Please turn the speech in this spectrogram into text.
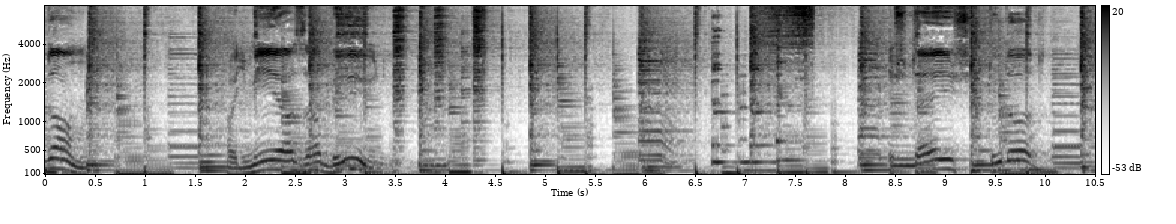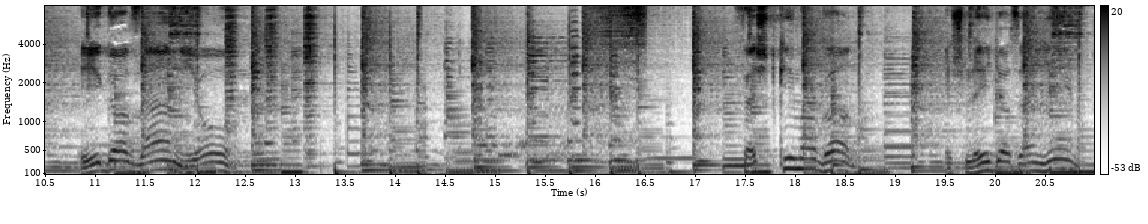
Tudom, hogy mi az a bűn. Magad, és légy az enyém.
